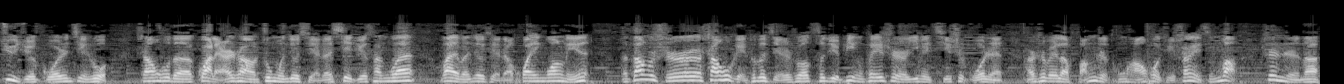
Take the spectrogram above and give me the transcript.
拒绝国人进入，商户的挂帘上中文就写着“谢绝参观”，外文就写着“欢迎光临”。那当时商户给出的解释说，此举并非是因为歧视国人，而是为了防止同行获取商业情报，甚至呢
